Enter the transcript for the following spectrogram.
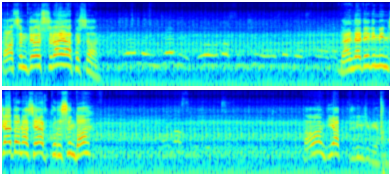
Kasım 4 sıra yapırsan. Ben de dedim ince dona sevk kurusun da. Tamam yap dediğin gibi yap.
